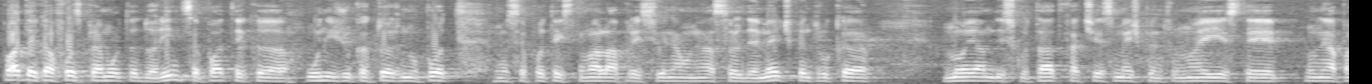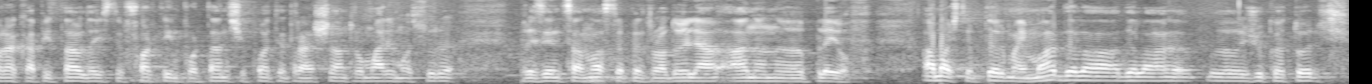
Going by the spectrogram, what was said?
Poate că a fost prea multă dorință, poate că unii jucători nu, pot, nu se pot exprima la presiunea unui astfel de meci, pentru că noi am discutat că acest meci pentru noi este nu neapărat capital, dar este foarte important și poate tranșa într-o mare măsură prezența noastră pentru al doilea an în uh, play-off. Am așteptări mai mari de la, de la uh, jucători.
